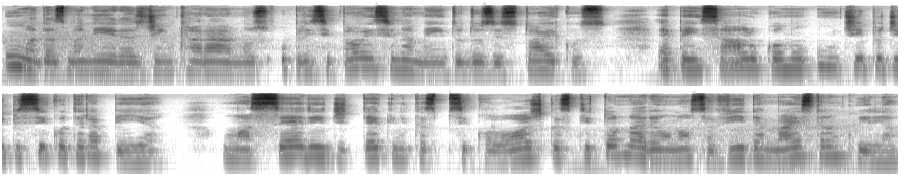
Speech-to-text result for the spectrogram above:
Uma das maneiras de encararmos o principal ensinamento dos estoicos é pensá-lo como um tipo de psicoterapia, uma série de técnicas psicológicas que tornarão nossa vida mais tranquila.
